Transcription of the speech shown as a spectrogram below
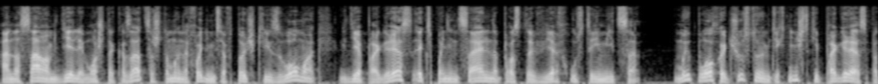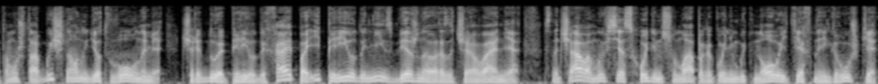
А на самом деле может оказаться, что мы находимся в точке излома, где прогресс экспоненциально просто вверх устремится мы плохо чувствуем технический прогресс, потому что обычно он идет волнами, чередуя периоды хайпа и периоды неизбежного разочарования. Сначала мы все сходим с ума по какой-нибудь новой техноигрушке,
